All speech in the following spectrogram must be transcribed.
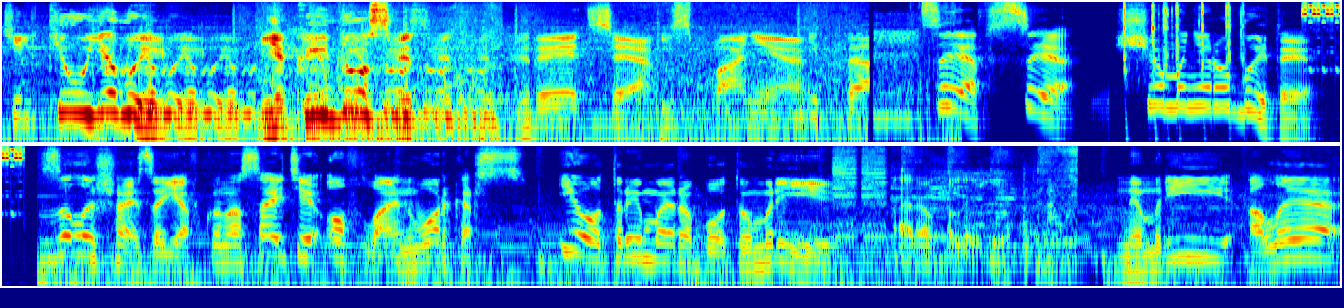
Тільки уяви, який досвід. Греція, Іспанія, Італія. Це все. Що мені робити? Залишай заявку на сайті Offline Workers і отримай роботу мрії. You. Не мрії, але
